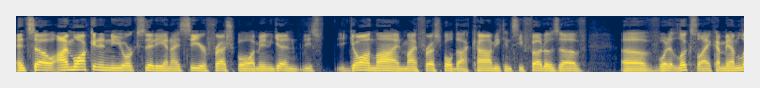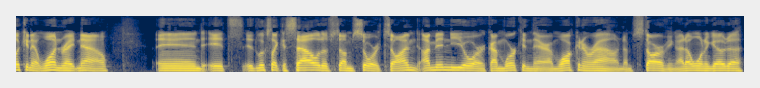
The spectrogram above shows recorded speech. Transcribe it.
and so I'm walking in New York City, and I see your Fresh Bowl. I mean, again, these you go online, myfreshbowl.com. You can see photos of of what it looks like. I mean, I'm looking at one right now, and it's it looks like a salad of some sort. So I'm I'm in New York. I'm working there. I'm walking around. I'm starving. I don't want to go to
